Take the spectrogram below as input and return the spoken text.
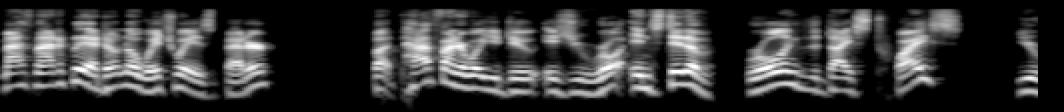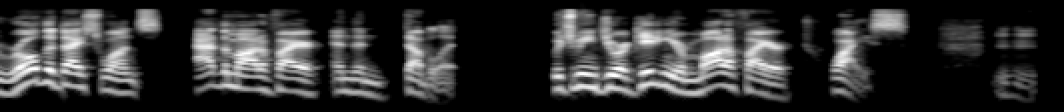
mathematically, I don't know which way is better. But Pathfinder, what you do is you roll instead of rolling the dice twice, you roll the dice once, add the modifier, and then double it, which means you are getting your modifier twice. Mhm.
